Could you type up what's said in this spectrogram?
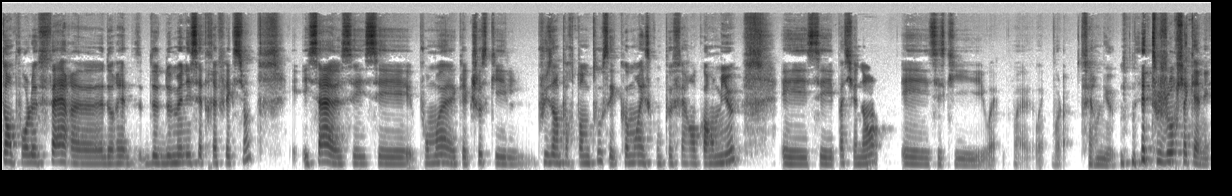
temps pour le faire, euh, de, de, mener cette réflexion. Et, ça, euh, c'est pour moi quelque chose qui est le plus important de tout, c'est comment est-ce qu'on peut faire encore mieux. Et c'est passionnant. Et c'est ce qui, ouais, ouais, ouais, voilà, faire mieux, toujours chaque année.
